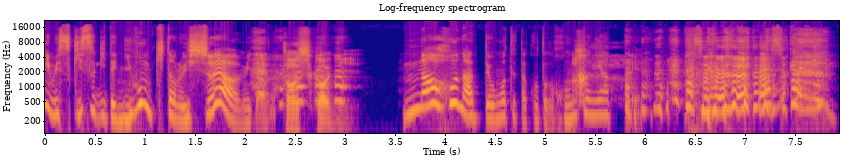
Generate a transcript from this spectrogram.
ニメ好きすぎて日本来たの一緒やんみたいな。確かに。なほなって思ってたことが本当にあって。確かに。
